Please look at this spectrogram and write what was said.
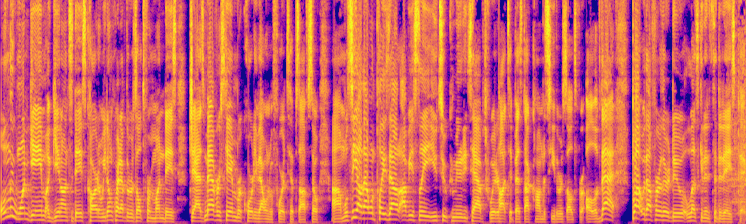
only one game again on today's card, and we don't quite have the results for Monday's Jazz Mavericks game. Recording that one before it tips off. So um, we'll see how that one plays out. Obviously, YouTube community tab, Twitter, hottipbets.com to see the results for all of that. But without further ado, let's get into today's pick.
